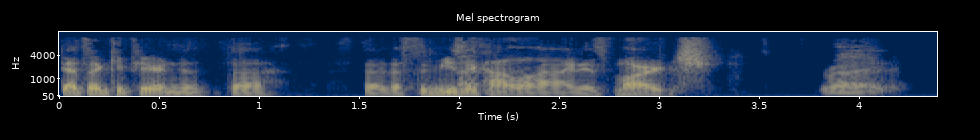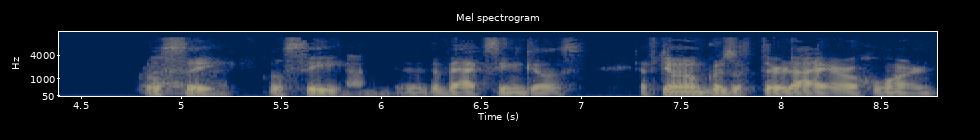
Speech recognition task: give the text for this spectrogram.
that's what I keep hearing. The, the, the that's the music hotline is March. Right. We'll right, see. right. We'll see. Uh, The vaccine goes. If no one goes a third eye or a horn,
